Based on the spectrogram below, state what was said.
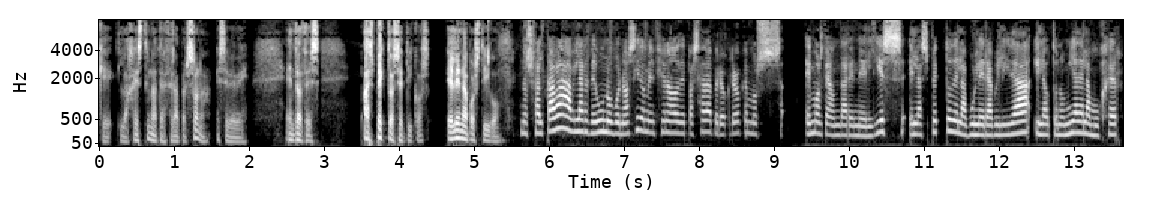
que la geste una tercera persona, ese bebé. Entonces, aspectos éticos. Elena Postigo. Nos faltaba hablar de uno, bueno, ha sido mencionado de pasada, pero creo que hemos hemos de ahondar en él y es el aspecto de la vulnerabilidad y la autonomía de la mujer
